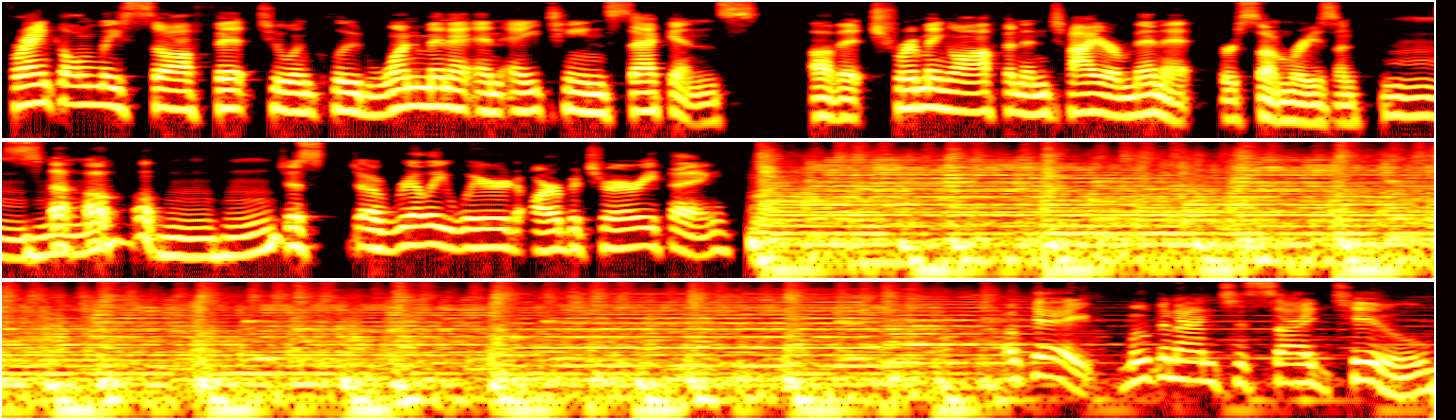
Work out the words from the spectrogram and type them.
Frank only saw fit to include one minute and 18 seconds of it, trimming off an entire minute for some reason. Mhm, So- mhm. Just a really weird, arbitrary thing. Okay, moving on to side two.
